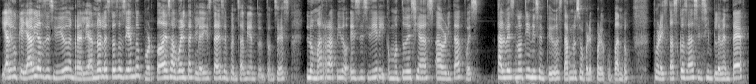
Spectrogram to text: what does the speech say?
y algo que ya habías decidido en realidad no lo estás haciendo por toda esa vuelta que le diste a ese pensamiento. Entonces lo más rápido es decidir y como tú decías ahorita, pues Tal vez no tiene sentido estarnos sobre preocupando por estas cosas y simplemente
